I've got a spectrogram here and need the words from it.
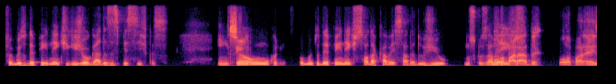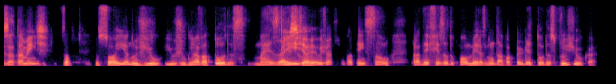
foi muito dependente de jogadas específicas. Então, Sim. o Corinthians ficou muito dependente só da cabeçada do Gil, nos cruzamentos. Bola parada. Bola parada, é, exatamente. Só ia no Gil, e o Gil ganhava todas. Mas aí já, eu já chamo atenção para a defesa do Palmeiras. Não dá para perder todas pro Gil, cara.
